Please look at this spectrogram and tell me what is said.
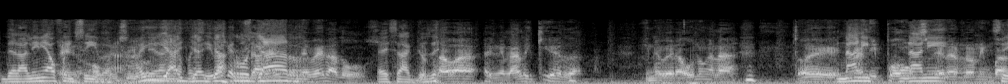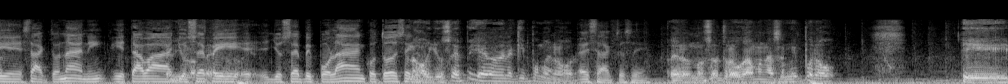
de la línea ofensiva. ofensiva. Ay, ay, ofensiva sabes. arrollar. Nevera 2. Exacto. Yo estaba en el ala izquierda y Nevera 1 en la... Entonces, Nani, Nani Pons Nani- era el running back. sí, exacto, Nani, y estaba lo tengo, Giuseppe, eh, Giuseppe Polanco, todo ese No, grupo. Giuseppe era del equipo menor. Exacto, sí. Pero nosotros jugamos en la semi-pro y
